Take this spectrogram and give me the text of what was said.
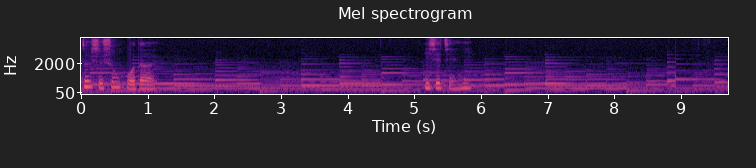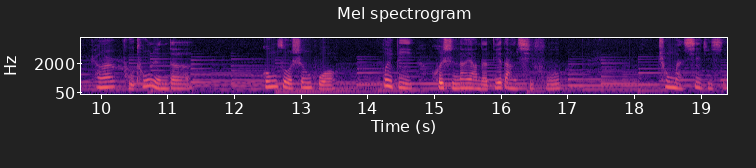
真实生活的一些剪影。然而，普通人的工作生活未必会是那样的跌宕起伏，充满戏剧性。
